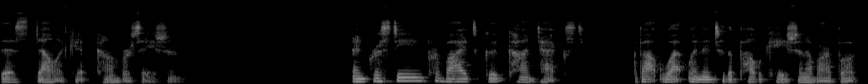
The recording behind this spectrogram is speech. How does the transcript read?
this delicate conversation. And Christine provides good context about what went into the publication of our book,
